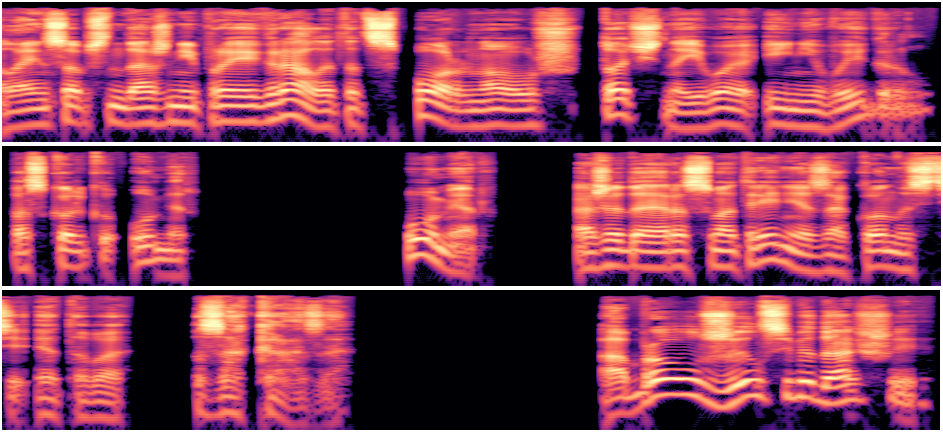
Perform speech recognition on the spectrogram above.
Лейн, собственно, даже не проиграл этот спор, но уж точно его и не выиграл, поскольку умер. Умер, ожидая рассмотрения законности этого заказа. А Броуз жил себе дальше,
